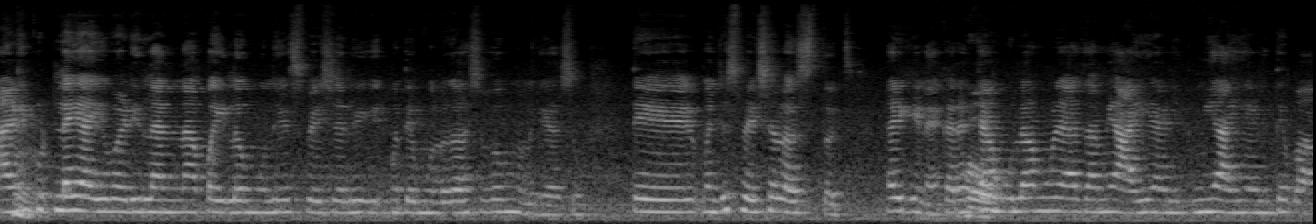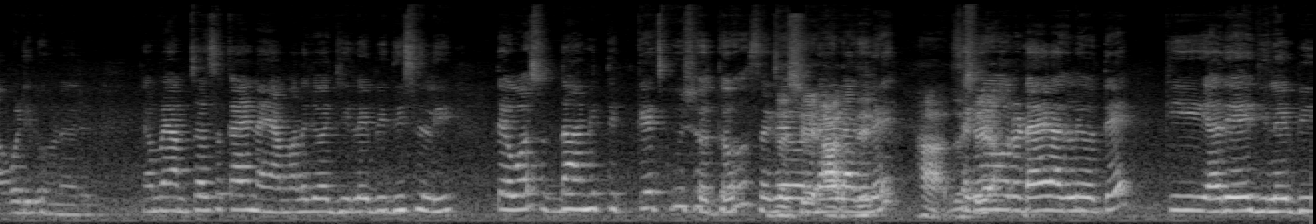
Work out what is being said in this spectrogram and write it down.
आणि. कुठल्याही आई वडिलांना पहिलं मुल हे स्पेशली मग ते मुलगा असो व मुलगी असो ते म्हणजे स्पेशल असतंच. आहे की नाही? कारण हो. त्या मुलामुळे आज आम्ही आई आणि मी आई आणि ते बा वडील होणार आहे. त्यामुळे आमचं असं काय नाही आम्हाला जेव्हा जिलेबी दिसली तेव्हा सुद्धा आम्ही तितकेच खुश होतो. सगळे जसे ओरडायला अर्धे- लागले. हा जसे सगळे ओरडायला लागले होते की अरे जिलेबी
